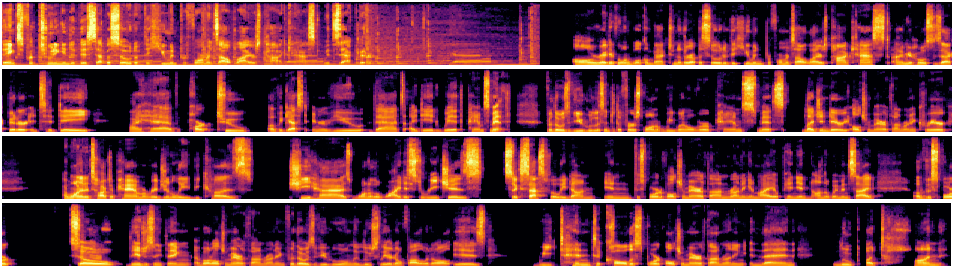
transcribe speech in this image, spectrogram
Thanks for tuning into this episode of the Human Performance Outliers podcast with Zach Bitter. All right, everyone, welcome back to another episode of the Human Performance Outliers podcast. I'm your host, Zach Bitter, and today I have part two of a guest interview that I did with Pam Smith. For those of you who listened to the first one, we went over Pam Smith's legendary ultra marathon running career. I wanted to talk to Pam originally because she has one of the widest reaches successfully done in the sport of ultra marathon running, in my opinion, on the women's side of the sport. So the interesting thing about ultra marathon running, for those of you who only loosely or don't follow at all, is we tend to call the sport ultra marathon running and then loop a ton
